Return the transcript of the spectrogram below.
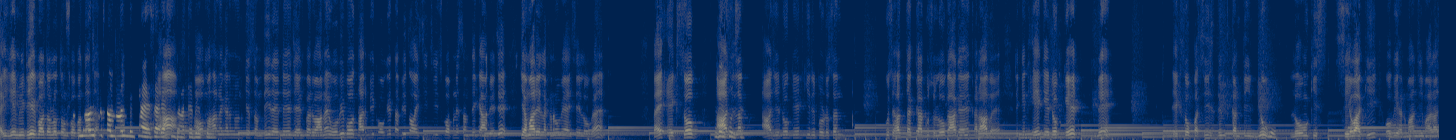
ये मीडिया की बात बोलो तो उनको मिलता है सर हाँ, बात है बिल्कुल। महानगर में उनके समधी रहते हैं जैन परिवार है वो भी बहुत धार्मिक हो गए तभी तो ऐसी चीज़ को अपने समधी के यहाँ भेजे कि हमारे लखनऊ में ऐसे लोग हैं। भाई एक सौ आज लग आज एडवोकेट की रिपोर्टेशन कुछ हद तक का कुछ लोग आ गए हैं, खराब है, लेकिन एक एडवोकेट ने 125 दिन कंटिन्यू लोगों की सेवा की, वो भी हनुमान जी महाराज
